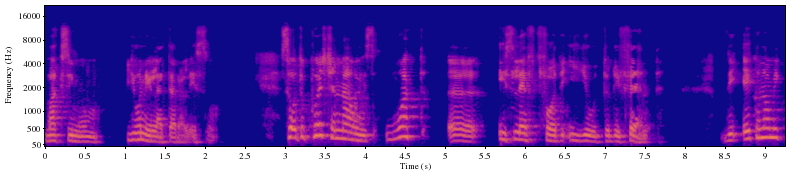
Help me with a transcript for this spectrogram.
maximum unilateralism. So the question now is, what uh, is left for the EU to defend? The economic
